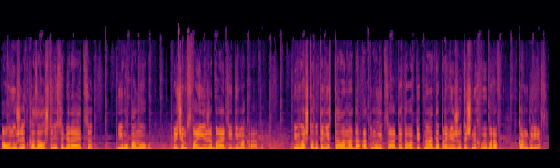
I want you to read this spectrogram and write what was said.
а он уже сказал, что не собирается, ему помогут. Причем свои же братья-демократы. Им во что бы то ни стало надо отмыться от этого пятна до промежуточных выборов в Конгресс –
